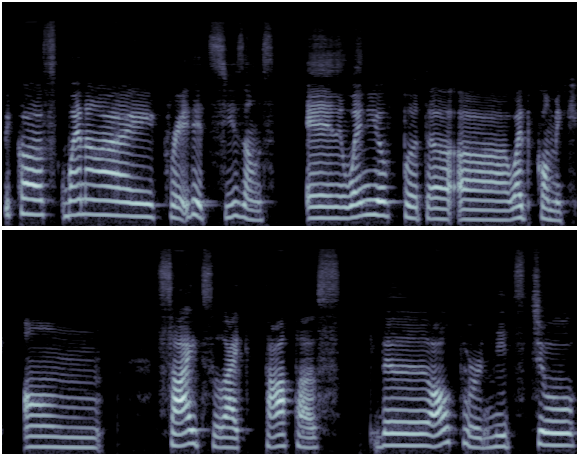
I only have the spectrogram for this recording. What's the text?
because when I created seasons and when you put a, a webcomic on sites like Tapas, the author needs to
